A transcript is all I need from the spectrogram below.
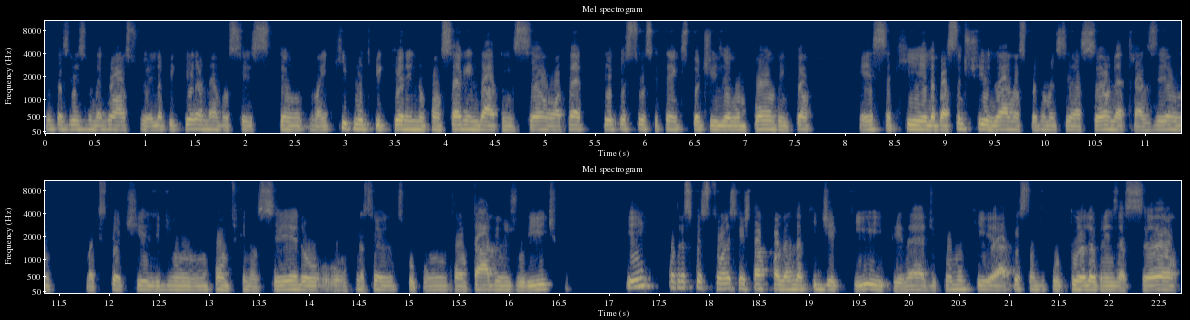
muitas vezes o negócio ele é pequeno, né, vocês têm uma equipe muito pequena e não conseguem dar atenção, ou até ter pessoas que têm expertise em algum ponto, então esse aqui ele é bastante utilizado no nosso programa de aceleração, né, trazer um, uma expertise de um ponto financeiro, um financeiro, desculpa, um contábil, um jurídico, e outras questões que a gente está falando aqui de equipe, né, de como que é a questão de cultura da organização,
